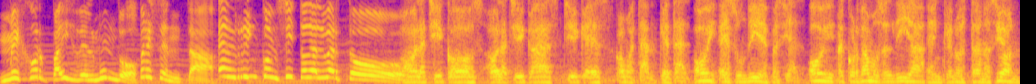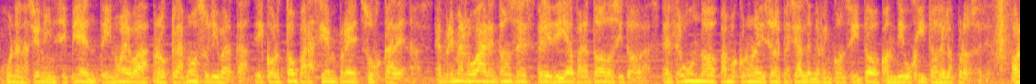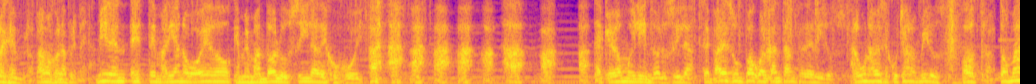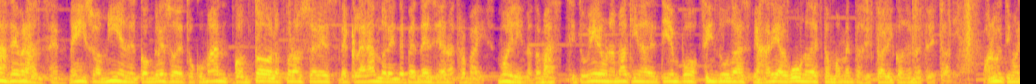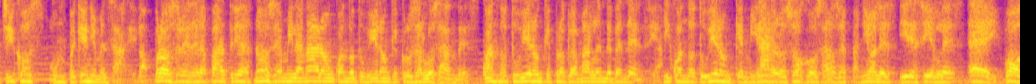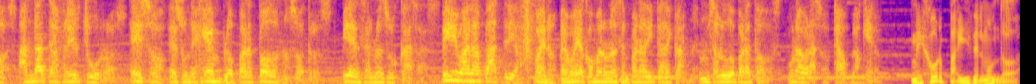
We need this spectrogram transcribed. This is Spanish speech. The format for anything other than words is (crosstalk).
Mejor País del Mundo presenta El Rinconcito de Alberto. Hola chicos, hola chicas, chiques, ¿cómo están? ¿Qué tal? Hoy es un día especial. Hoy recordamos el día en que nuestra nación, una nación incipiente y nueva, proclamó su libertad y cortó para siempre sus cadenas. En primer lugar, entonces, feliz día para todos y todas. En segundo, vamos con una edición especial de mi rinconcito con dibujitos de los próceres. Por ejemplo, vamos con la primera. Miren este Mariano Que me mandó Lucila de Jujuy. (laughs) Ja, ja, ja, ja, quedó muy lindo, Lucila. Se parece un poco al cantante de Virus. ¿Alguna vez escucharon Virus? Otro. Tomás de Bransen me hizo a mí en el Congreso de Tucumán con todos los próceres declarando la independencia de nuestro país. Muy lindo, Tomás. Si tuviera una máquina del tiempo, sin dudas, viajaría a alguno de estos momentos históricos de nuestra historia. Por último, chicos, un pequeño mensaje. Los próceres de la patria no se amilanaron cuando tuvieron que cruzar los Andes, cuando tuvieron que proclamar la independencia y cuando tuvieron que mirar a los a los españoles y decirles, hey, vos, andate a freír churros. Eso es un ejemplo para todos nosotros. Piénsenlo en sus casas. ¡Viva la patria! Bueno, me voy a comer unas empanaditas de carne. Un saludo para todos. Un abrazo. Chao, los quiero. Mejor país del mundo.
